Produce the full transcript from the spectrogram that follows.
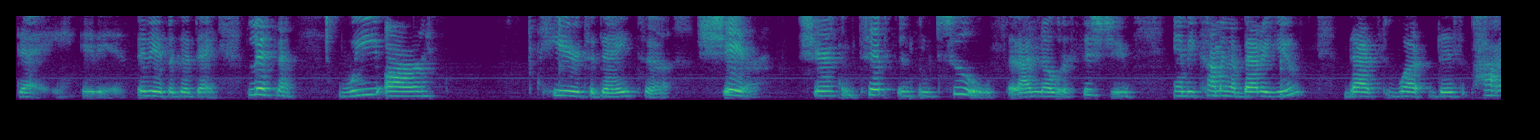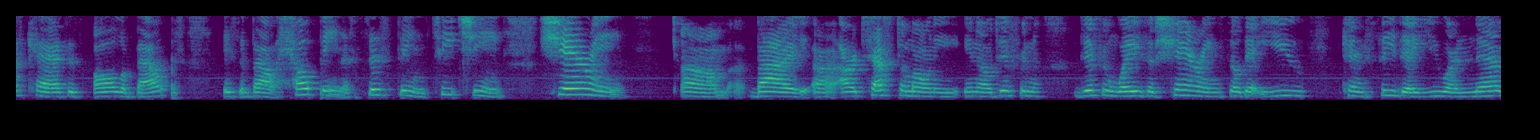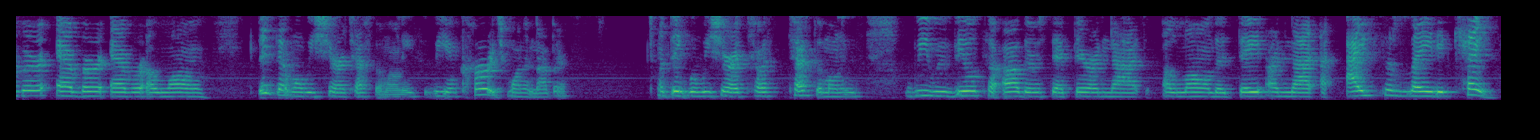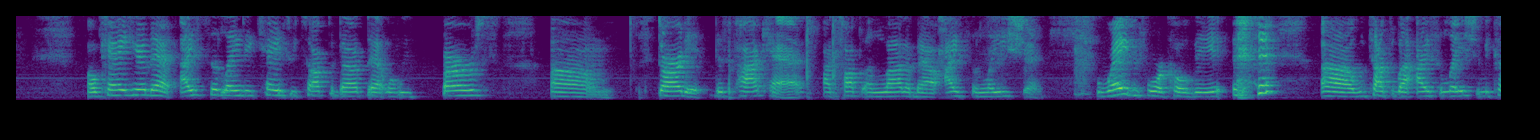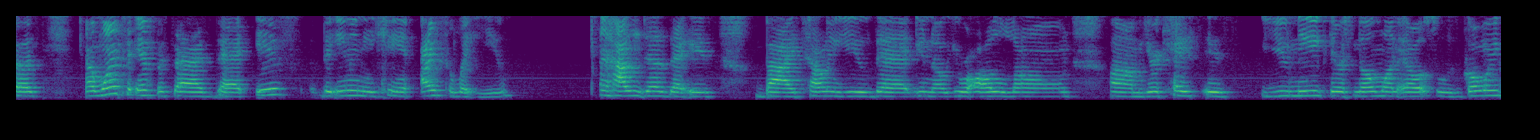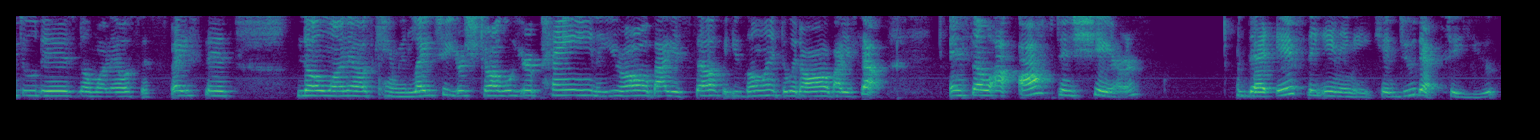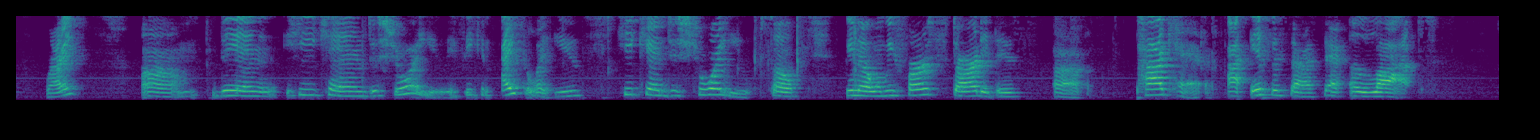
day. It is. It is a good day. Listen, we are here today to share share some tips and some tools that I know would assist you in becoming a better you. That's what this podcast is all about. It's about helping, assisting, teaching, sharing um, by uh, our testimony. You know, different different ways of sharing, so that you can see that you are never, ever, ever alone. I think that when we share our testimonies, we encourage one another. I think when we share our tes- testimonies, we reveal to others that they are not alone, that they are not an isolated case. Okay, hear that isolated case. We talked about that when we first um, started this podcast. I talked a lot about isolation way before COVID. uh, we talked about isolation because I wanted to emphasize that if the enemy can't isolate you, and how he does that is by telling you that you know you're all alone um, your case is unique there's no one else who's going through this no one else has faced this no one else can relate to your struggle your pain and you're all by yourself and you're going through it all by yourself and so i often share that if the enemy can do that to you right um, then he can destroy you. If he can isolate you, he can destroy you. So, you know, when we first started this uh, podcast, I emphasized that a lot,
